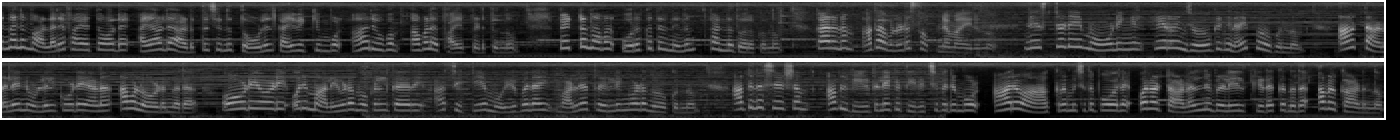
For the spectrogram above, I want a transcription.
എന്നാലും വളരെ ഭയത്തോടെ അയാളുടെ അടുത്ത് ചെന്ന് തോളിൽ കൈവയ്ക്കുമ്പോൾ ആ രൂപം അവളെ ഭയപ്പെടുത്തുന്നു. പെട്ടെന്ന് അവൾ ഉറക്കത്തിൽ നിന്നും കണ്ണു തുറക്കുന്നു. കാരണം അത് അവളുടെ സ്വപ്നമായിരുന്നു. നെക്സ്റ്റ് ഡേ മോർണിംഗിൽ ഹീറോയിൻ ജോഗിങ്ങിനായി പോകുന്നു. ആ ടണലിനുള്ളിൽ കൂടെയാണ് അവൾ ഓടുന്നത്. ഓടി ഓടി ഒരു മലയുടെ മുകളിൽ കയറി ആ സിറ്റിയെ മുഴുവനായി വളരെ ത്രില്ലിങ്ങോടെ നോക്കുന്നു. അതിനുശേഷം അവൾ വീട്ടിലേക്ക് തിരിച്ചു വരുമ്പോൾ ആരോ ആക്രമിച്ചതുപോലെ ഒരാൾ ടണലിന് വെളിയിൽ കിടക്കുന്നത് അവൾ കാണുന്നു.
